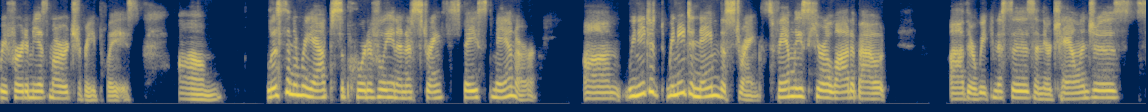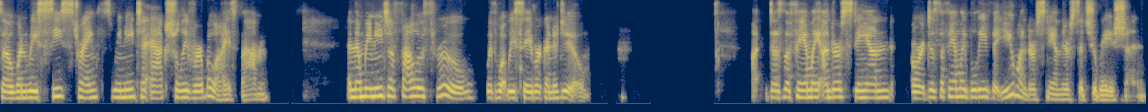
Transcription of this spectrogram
refer to me as Marjorie, please. Um, listen and react supportively and in a strengths-based manner um, we need to we need to name the strengths. Families hear a lot about uh, their weaknesses and their challenges. So when we see strengths, we need to actually verbalize them, and then we need to follow through with what we say we're going to do. Uh, does the family understand, or does the family believe that you understand their situation?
